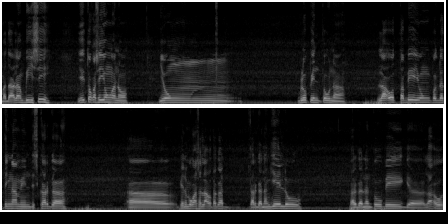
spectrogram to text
madalang busy. Ito kasi yung ano yung bluefin tuna laot tabi yung pagdating namin diskarga. Uh, kinabukasan sa laot agad. Karga ng yelo karga ng tubig ah, laot.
